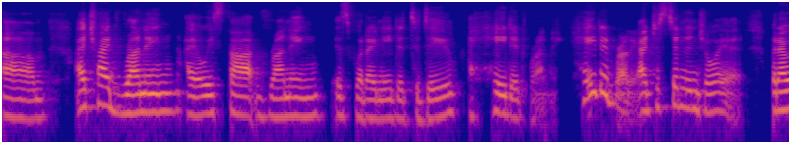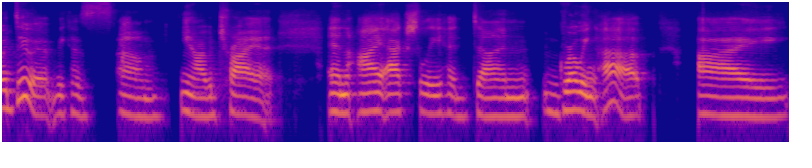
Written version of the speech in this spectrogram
Um, I tried running. I always thought running is what I needed to do. I hated running, hated running. I just didn't enjoy it, but I would do it because, um, you know, I would try it. And I actually had done growing up, I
